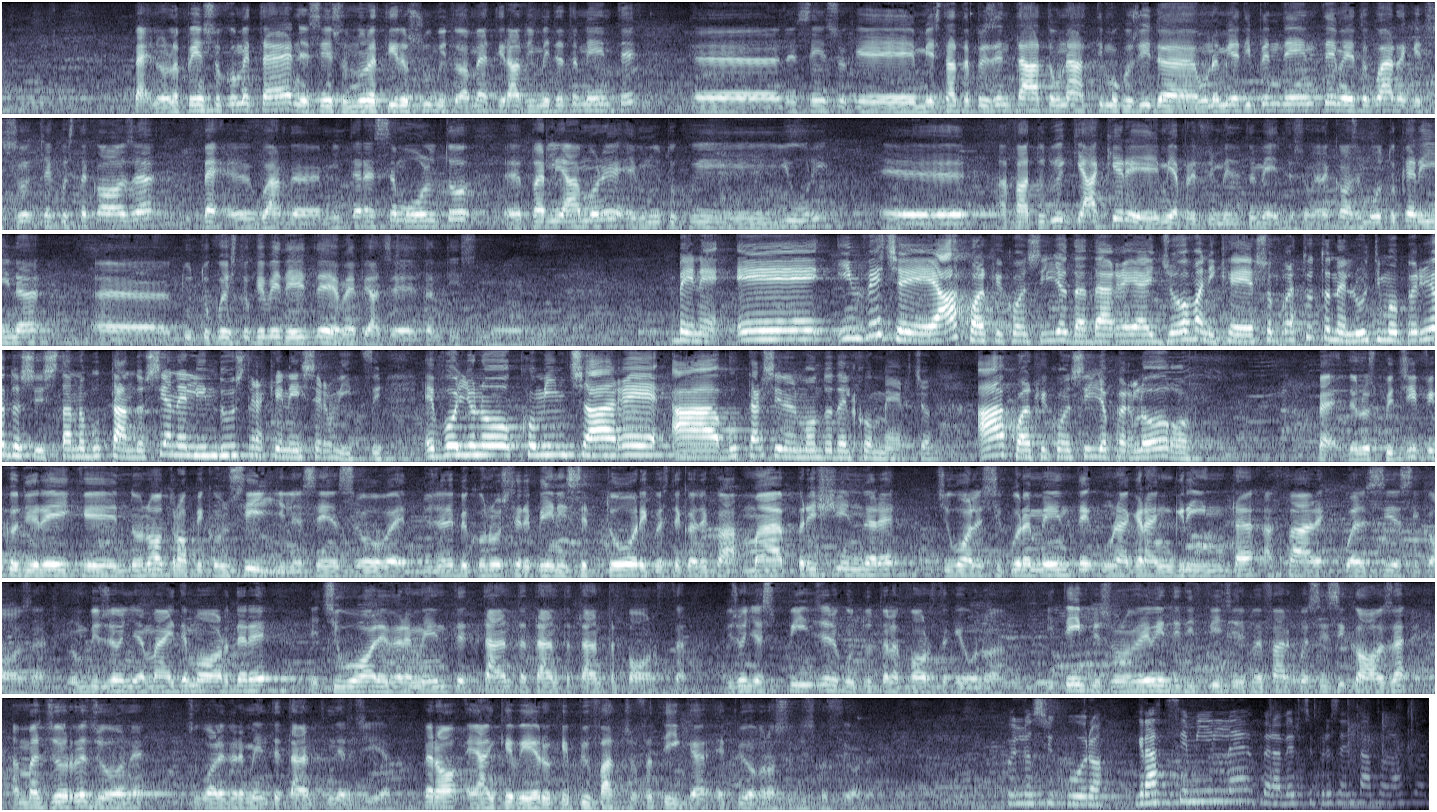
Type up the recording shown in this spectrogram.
Beh, non la penso come te, nel senso non attira subito, a me ha attirato immediatamente, eh, nel senso che mi è stata presentata un attimo così da una mia dipendente, mi ha detto guarda che c'è questa cosa, beh eh, guarda mi interessa molto, eh, parliamone, è venuto qui Yuri, eh, ha fatto due chiacchiere e mi ha preso immediatamente, insomma è una cosa molto carina, eh, tutto questo che vedete a me piace tantissimo. Bene, e invece ha qualche consiglio da dare ai giovani che soprattutto nell'ultimo periodo si stanno buttando sia nell'industria che nei servizi e vogliono cominciare a buttarsi nel mondo del commercio? Ha qualche consiglio per loro? Beh, nello specifico direi che non ho troppi consigli, nel senso eh, bisognerebbe conoscere bene i settori, queste cose qua, ma a prescindere ci vuole sicuramente una gran grinta a fare qualsiasi cosa, non bisogna mai demordere e ci vuole veramente tanta tanta tanta forza, bisogna spingere con tutta la forza che uno ha. I tempi sono veramente difficili per fare qualsiasi cosa, a maggior ragione ci vuole veramente tanta energia, però è anche vero che più faccio fatica e più avrò soddisfazione quello sicuro. Grazie mille per averci presentato la tua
